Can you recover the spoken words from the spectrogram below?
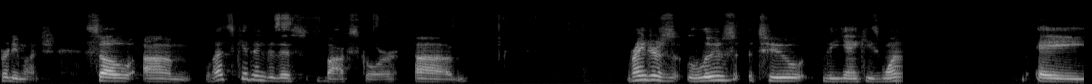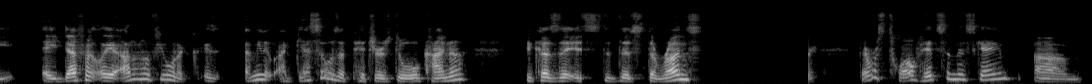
pretty much. So um, let's get into this box score. Um, Rangers lose to the Yankees. One a a definitely. I don't know if you want to. Is, I mean, I guess it was a pitcher's duel, kind of, because it's the, this the runs. There was twelve hits in this game. Um,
